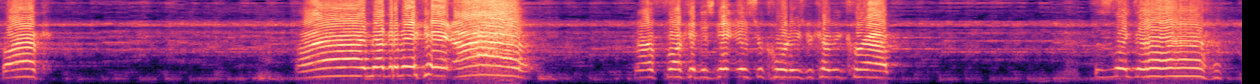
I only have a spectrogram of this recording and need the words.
Fuck! Ah, I'm not gonna make it! Ah! Ah, fuck it, this, game, this recording is becoming crap. This is like the... Ah.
